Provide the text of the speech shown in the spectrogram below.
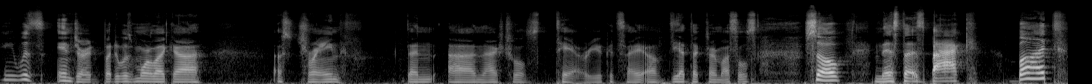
He was injured, but it was more like a, a strain than an actual tear, you could say, of the adductor muscles. So, Nesta is back, but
